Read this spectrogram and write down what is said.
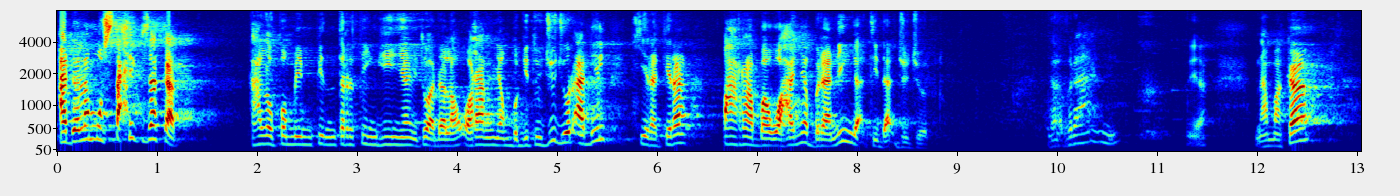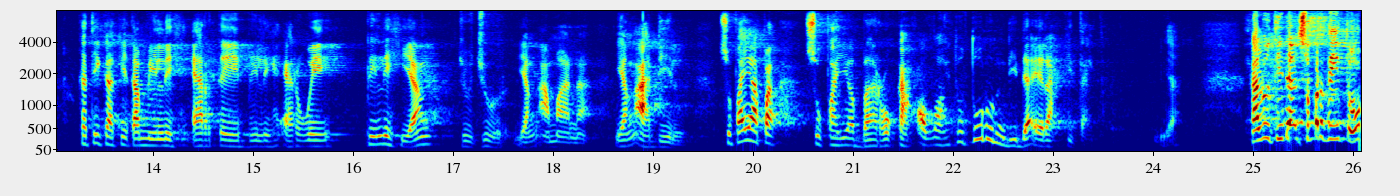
adalah mustahik zakat. Kalau pemimpin tertingginya itu adalah orang yang begitu jujur, adil, kira-kira para bawahannya berani nggak tidak jujur? Nggak berani. Ya. Nah maka ketika kita milih RT, pilih RW, pilih yang jujur, yang amanah, yang adil. Supaya apa? Supaya barokah Allah itu turun di daerah kita. Ya. Kalau tidak seperti itu,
